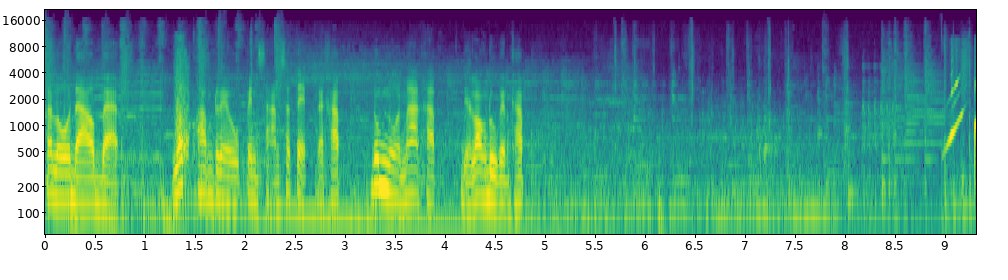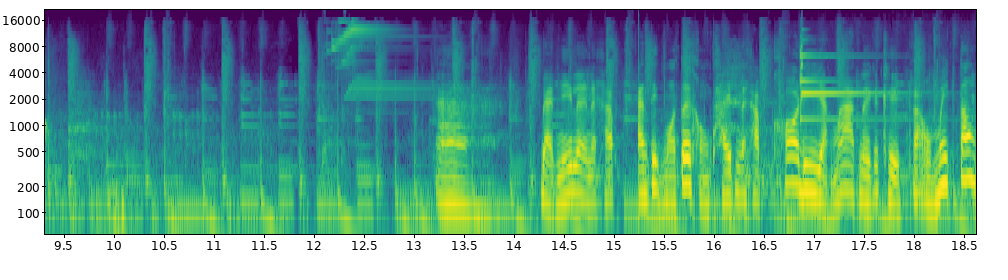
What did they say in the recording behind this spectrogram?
สโลว์ดาวแบบลดความเร็วเป็น 3 สเต็ปนะครับ นุ่มนวลมากครับ เดี๋ยวลองดูกันครับ อ่า แบบนี้เลยนะครับการติดมอเตอร์ของ Type นะครับข้อดีอย่างมากเลยก็คือ เราไม่ต้อง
